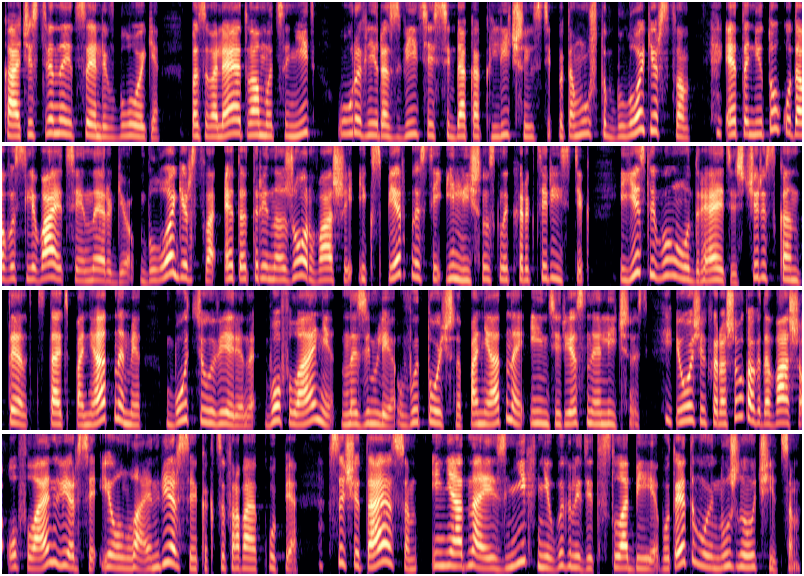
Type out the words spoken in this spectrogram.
Качественные цели в блоге позволяют вам оценить уровень развития себя как личности, потому что блогерство — это не то, куда вы сливаете энергию. Блогерство — это тренажер вашей экспертности и личностных характеристик. И если вы умудряетесь через контент стать понятными, будьте уверены, в офлайне на земле вы точно понятная и интересная личность. И очень хорошо, когда ваша офлайн версия и онлайн-версия, как цифровая копия, сочетаются, и ни одна из них не выглядит слабее. Вот этому и нужно учиться.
